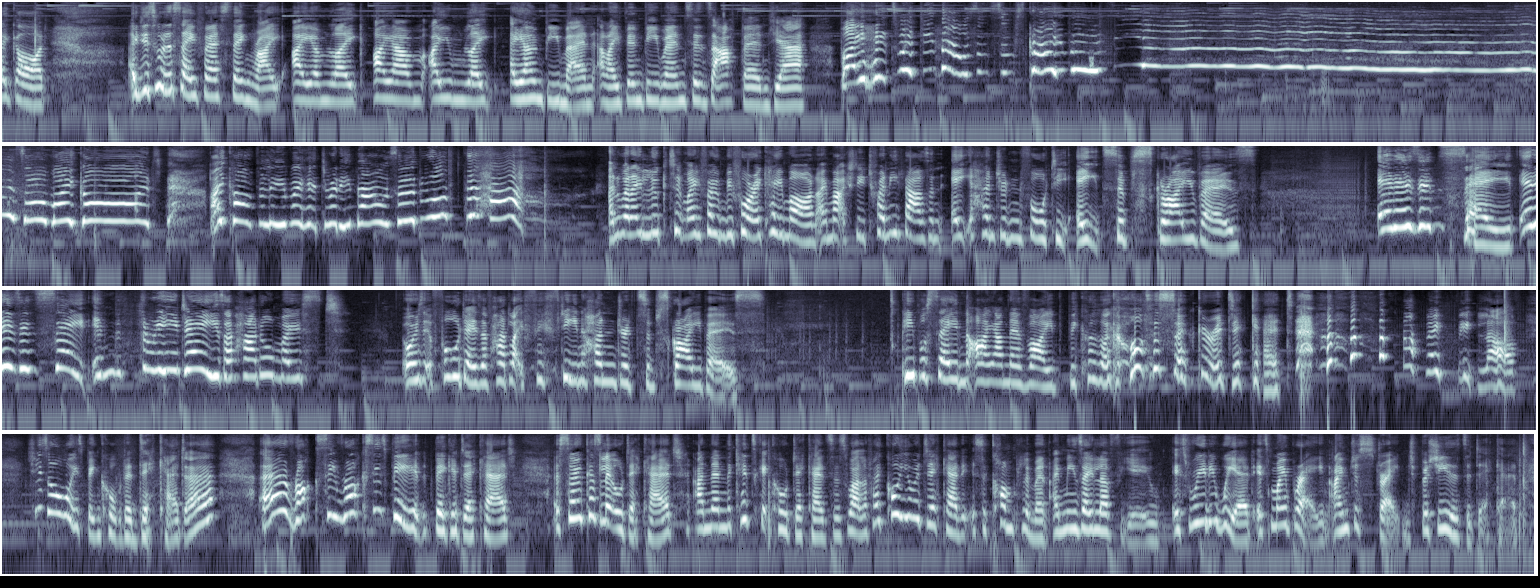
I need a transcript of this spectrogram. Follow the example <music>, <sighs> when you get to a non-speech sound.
My god. I just want to say first thing, right? I am like, I am, I am like, I am B-Men and I've been B-Men since it happened, yeah. But I hit 20,000 subscribers! Yes! Oh my god! I can't believe I hit 20,000! What the hell? And when I looked at my phone before I came on, I'm actually 20,848 subscribers. It is insane. It is insane. In the three days, I've had almost, or is it four days? I've had like 1,500 subscribers. People saying that I am their vibe because I called Ahsoka a dickhead. <laughs> <laughs> made me laugh. She's always been called a dickhead, eh? Uh, Roxy, Roxy's big, big a dickhead. Ahsoka's little dickhead. And then the kids get called dickheads as well. If I call you a dickhead, it's a compliment. It means I love you. It's really weird. It's my brain. I'm just strange, but she is a dickhead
